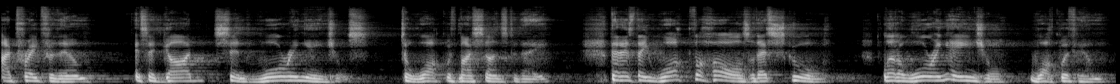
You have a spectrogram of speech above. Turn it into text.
I prayed for them and said, God, send warring angels to walk with my sons today. That as they walk the halls of that school, let a warring angel walk with him.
